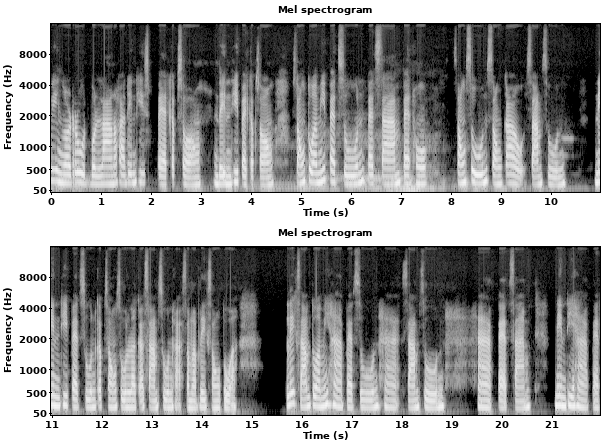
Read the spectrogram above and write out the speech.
วิ่งรูดบนรางนะคะ เด่นที่ 8 กับ 2 เด่นที่ 8 กับ 2 2 ตัวมี 80 83 86 20 29 30 เน้นที่ 80 กับ 20 แล้วก็ 30 ค่ะสำหรับเลข 2 ตัว เลข 3 ตัวมี 580 530 ห้าแปดสามเน้นที่ห้าแปด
